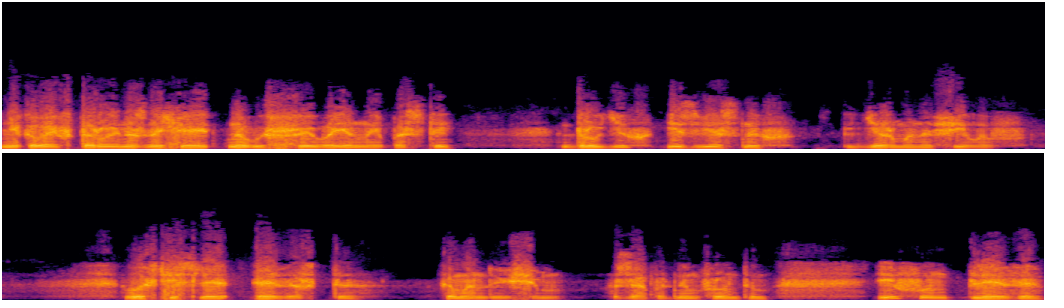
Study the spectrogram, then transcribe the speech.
Николай II назначает на высшие военные посты других известных германофилов. В их числе Эверта, командующим Западным фронтом, и фон Плеве,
